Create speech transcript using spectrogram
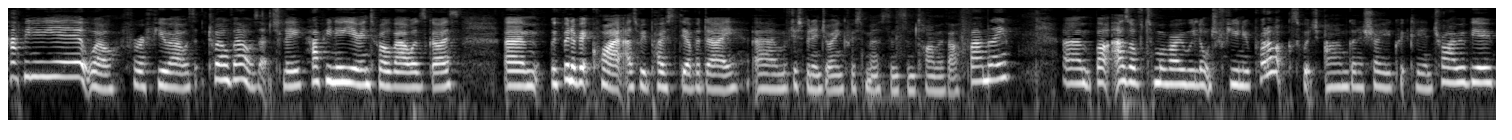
Happy New Year. Well, for a few hours, 12 hours actually. Happy New Year in 12 hours, guys. Um, we've been a bit quiet as we posted the other day. Um, we've just been enjoying Christmas and some time with our family. Um, but as of tomorrow, we launch a few new products, which I'm going to show you quickly and try with you.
